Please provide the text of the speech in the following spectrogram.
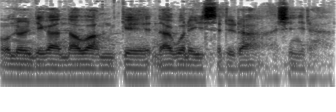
오늘 네가 나와 함께 낙원에 있으리라 하시니라.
